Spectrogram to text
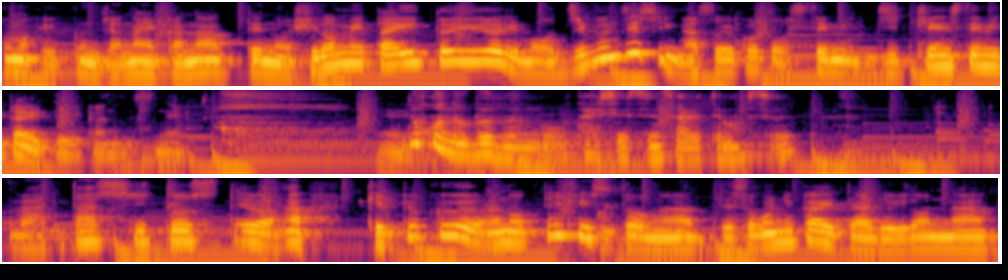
うまくいくんじゃないかなっていうのを広めたいというよりも、自分自身がそういうことをしてみ、実験してみたいという感じですね。えーどこの部分を大切にされてます？私としては、あ、結局、あの、テキストがあって、そこに書いてあるいろんな、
